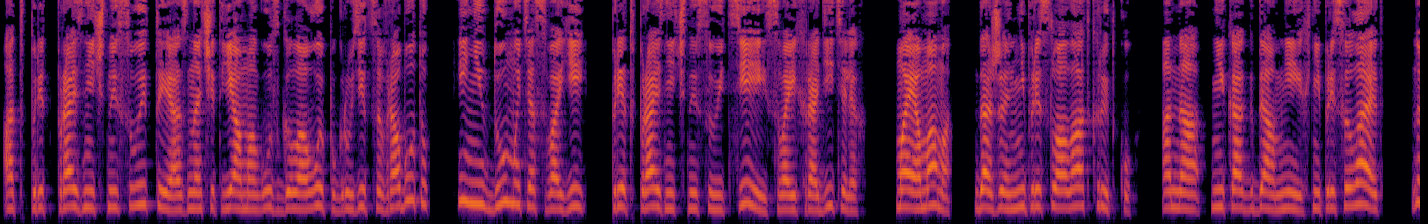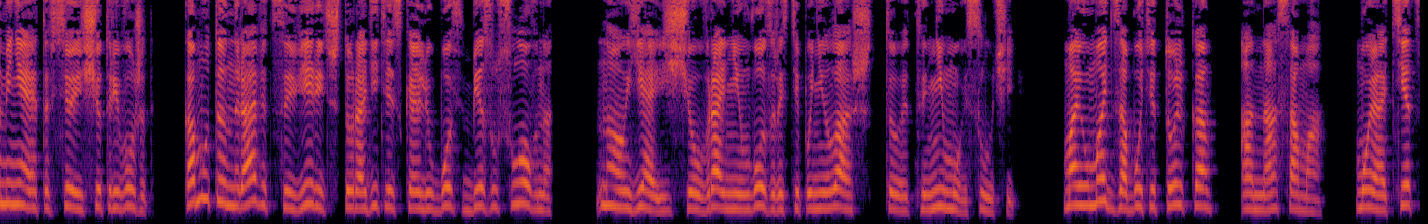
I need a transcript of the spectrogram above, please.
от предпраздничной суеты, а значит, я могу с головой погрузиться в работу и не думать о своей предпраздничной суете и своих родителях. Моя мама даже не прислала открытку. Она никогда мне их не присылает, но меня это все еще тревожит. Кому-то нравится верить, что родительская любовь безусловна, но я еще в раннем возрасте поняла, что это не мой случай. Мою мать заботит только она сама. Мой отец,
